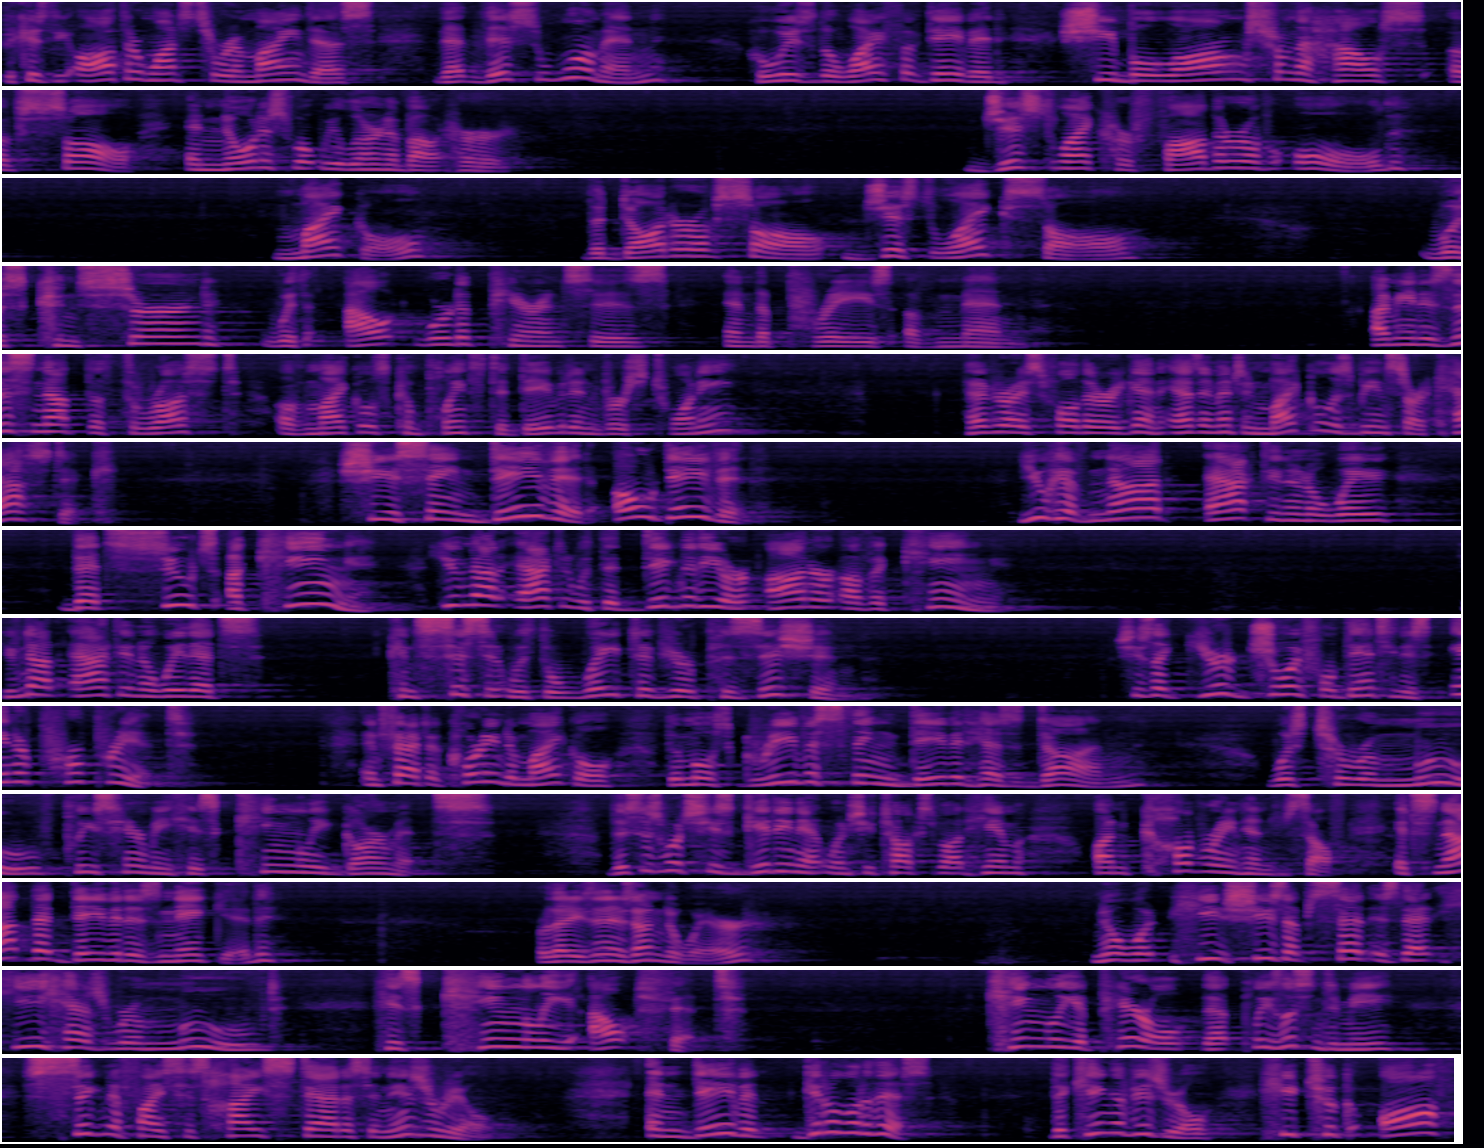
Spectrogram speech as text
Because the author wants to remind us that this woman, who is the wife of David, she belongs from the house of Saul. And notice what we learn about her. Just like her father of old, Michal, the daughter of Saul, just like Saul, was concerned with outward appearances and the praise of men. I mean, is this not the thrust of Michal's complaints to David in verse 20? Have your eyes fall there again. As I mentioned, Michal is being sarcastic. She is saying, David, oh, David, you have not acted in a way that suits a king. You've not acted with the dignity or honor of a king. You've not acted in a way that's consistent with the weight of your position. She's like, Your joyful dancing is inappropriate. In fact, according to Michal, the most grievous thing David has done was to remove, please hear me, his kingly garments. This is what she's getting at when she talks about him uncovering himself. It's not that David is naked or that he's in his underwear. No, what he, she's upset is that he has removed his kingly outfit kingly apparel that, please listen to me, signifies his high status in Israel. And David, get a load of this. The king of Israel, he took off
